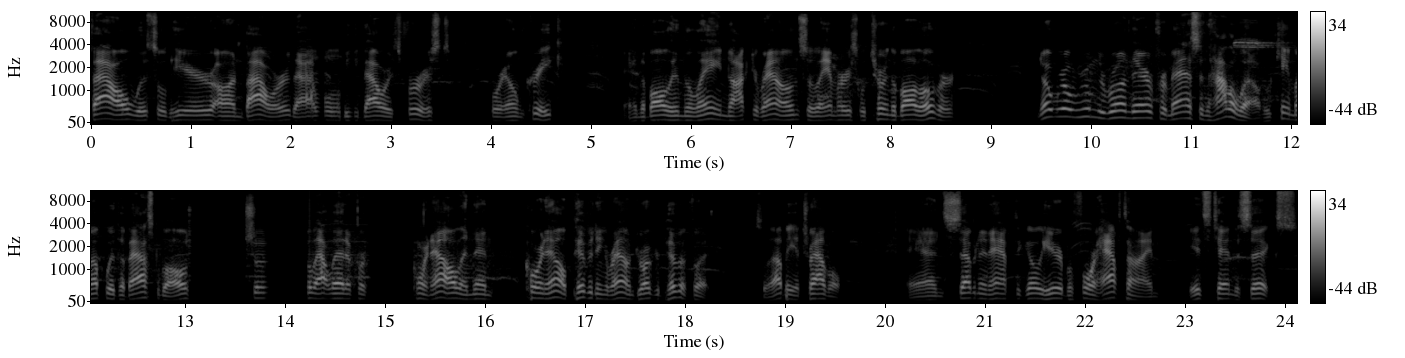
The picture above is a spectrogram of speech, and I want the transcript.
foul whistled here on Bauer. That will be Bauer's first for Elm Creek. And the ball in the lane knocked around, so Amherst will turn the ball over. No real room to run there for Madison Hallowell, who came up with the basketball. She'll outlet it for Cornell, and then Cornell pivoting around, drug her pivot foot. So that'll be a travel. And seven and a half to go here before halftime. It's 10 to 6.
